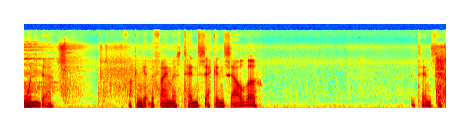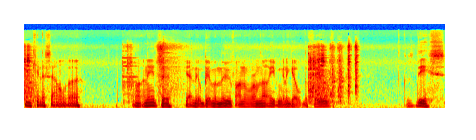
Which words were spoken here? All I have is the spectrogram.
wonder if I can get the famous 10 second salvo. The 10 second killer salvo. Right, I need to get a little bit of a move on or I'm not even going to get up the field. Because this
